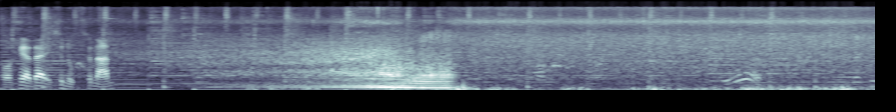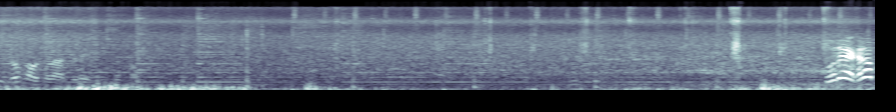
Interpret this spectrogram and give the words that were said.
ขอแค่ได้สนุกสนานตัวแรกครับ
